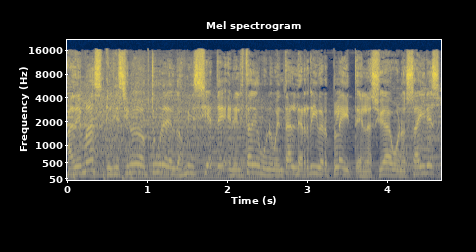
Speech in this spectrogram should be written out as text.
Además, el 19 de octubre del 2007, en el Estadio Monumental de River Plate, en la ciudad de Buenos Aires,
